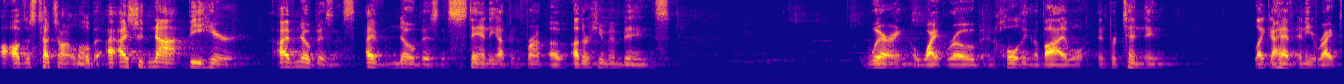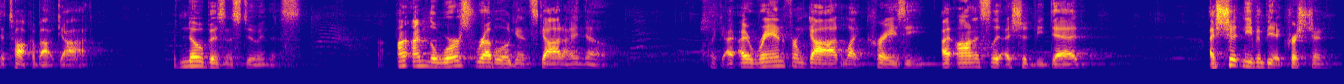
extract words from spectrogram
I'll just touch on it a little bit. I, I should not be here. I have no business. I have no business standing up in front of other human beings wearing a white robe and holding a Bible and pretending like I have any right to talk about God. I have no business doing this. I'm the worst rebel against God I know. Like, I, I ran from God like crazy. I honestly, I should be dead. I shouldn't even be a Christian.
